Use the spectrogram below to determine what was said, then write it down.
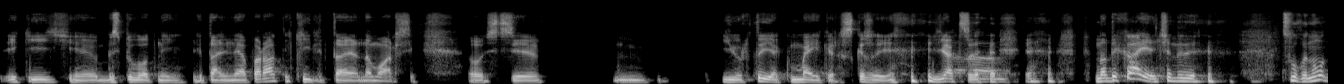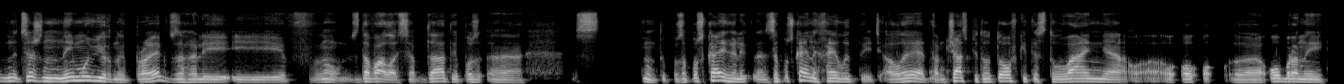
який е, безпілотний літальний апарат, який літає на Марсі. Ось е, Юр, ти як мейкер, скажи, як це надихає чи не? Слухай, ну це ж неймовірний проект взагалі, і ну, здавалося б, да, типу, е, ну, типу, запускай, запускай, нехай летить, але там час підготовки, тестування, о- о- о- е, обраний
